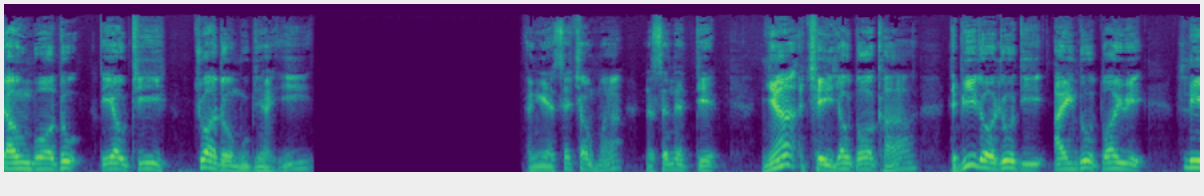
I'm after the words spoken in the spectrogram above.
တောင်ပေါ်သို့တယောက်တည်းကြွတော်မူပြန်၏။16ညအချိန်ရောက်သောအခါတပည့်တော်တို့သည်အိုင်သို့သွား၍ လှေ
